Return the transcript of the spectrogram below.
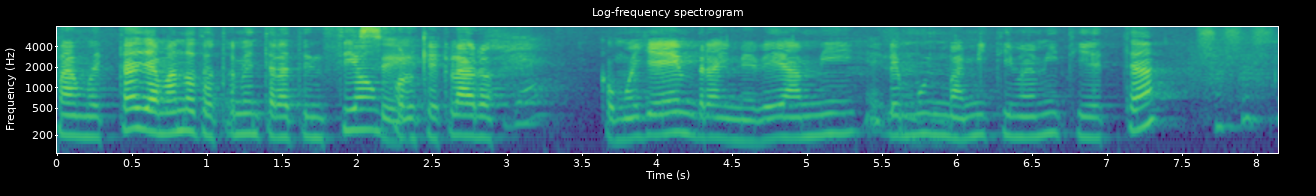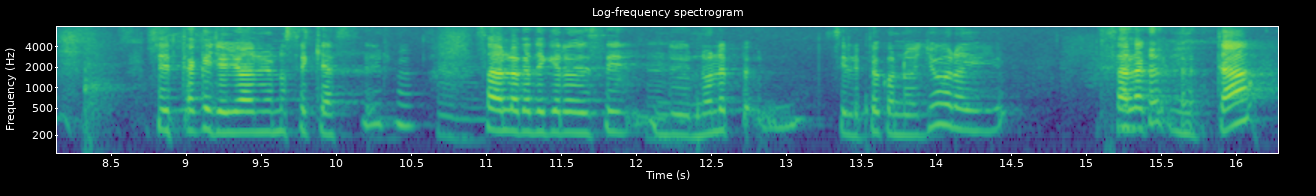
vamos, está llamando totalmente la atención Sí. porque claro, como ella es hembra y me ve a mí, él es muy mamiti, mamiti, está, está que yo ya no sé qué hacer. ¿sabes lo que te quiero decir? No le, si le pego no llora y yo, ¿sabes? Está.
